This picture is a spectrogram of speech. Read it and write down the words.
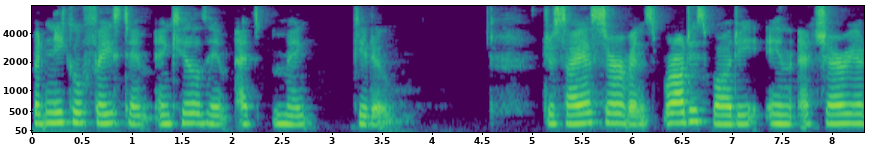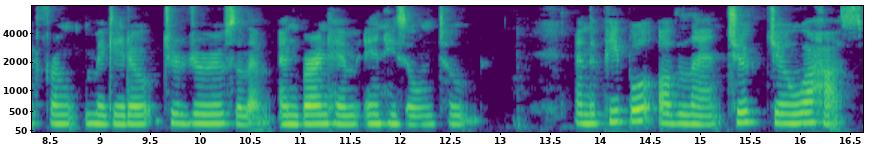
but Necho faced him and killed him at Megiddo. Josiah's servants brought his body in a chariot from Megiddo to Jerusalem and burned him in his own tomb. And the people of the land took Jehoahaz,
